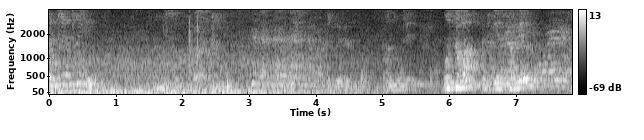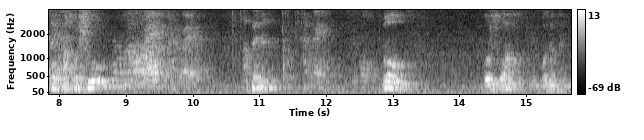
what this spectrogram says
Entrez, entrez, entrez. Ah, bonsoir. Bon, ça va Vous êtes bien installé Vous n'avez pas trop chaud À peine Bon. Bonsoir, bon après-midi.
